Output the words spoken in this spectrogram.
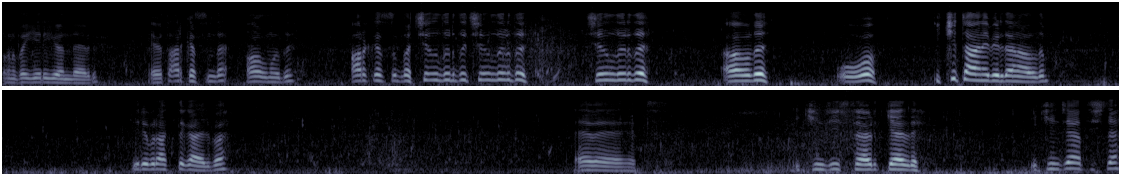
Onu da geri gönderdim. Evet arkasında almadı. Arkasında çıldırdı çıldırdı. Çıldırdı. Aldı. Oo. iki tane birden aldım. Biri bıraktı galiba. Evet. İkinci istavrit geldi. İkinci atışta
